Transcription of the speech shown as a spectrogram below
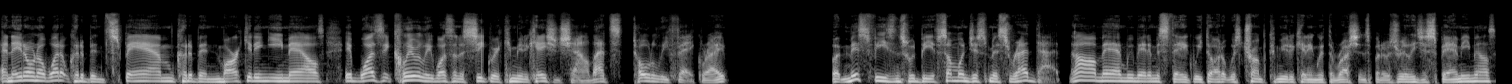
and they don't know what it could have been spam, could have been marketing emails. It was it clearly wasn't a secret communication channel. That's totally fake, right? But misfeasance would be if someone just misread that. Oh man, we made a mistake. We thought it was Trump communicating with the Russians, but it was really just spam emails.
